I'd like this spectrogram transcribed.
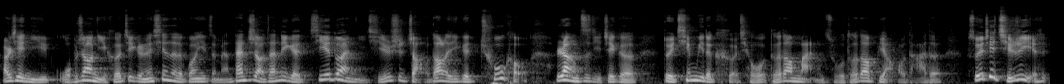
而且你，我不知道你和这个人现在的关系怎么样，但至少在那个阶段，你其实是找到了一个出口，让自己这个对亲密的渴求得到满足、得到表达的。所以这其实也是，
